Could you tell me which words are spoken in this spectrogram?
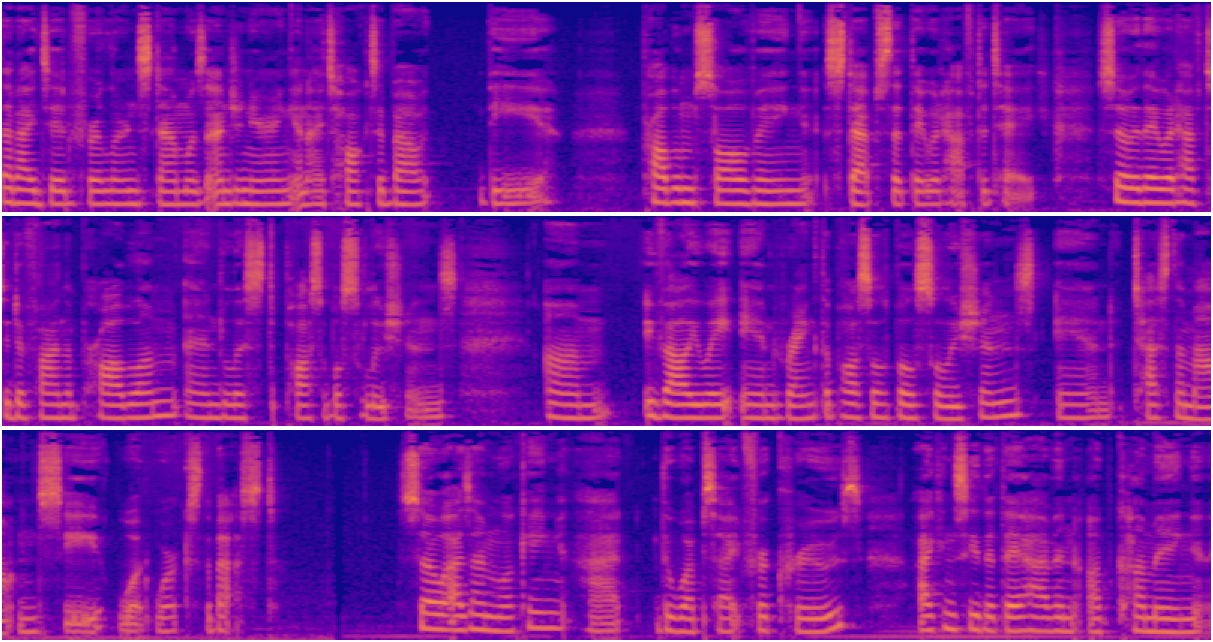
that I did for Learn STEM was engineering, and I talked about the problem solving steps that they would have to take. So they would have to define the problem and list possible solutions, um, evaluate and rank the possible solutions, and test them out and see what works the best. So, as I'm looking at the website for Cruise, I can see that they have an upcoming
